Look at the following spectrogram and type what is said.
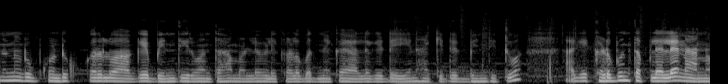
ನುಣ್ಣಗೆ ರುಬ್ಕೊಂಡು ಕುಕ್ಕರಲ್ಲೂ ಹಾಗೆ ಬೆಂದಿರುವಂತಹ ಮಳ್ಳುಳ್ಳಿ ಕಾಳು ಬದನೆಕಾಯಿ, ಆಲೂಗೆಡ್ಡೆ ಏನು ಹಾಕಿದ್ದೆ ಅದು ಬೆಂದಿತ್ತು. ಹಾಗೆ ಕಡುಬುನ ತಪ್ಪಲಲ್ಲೇ ನಾನು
